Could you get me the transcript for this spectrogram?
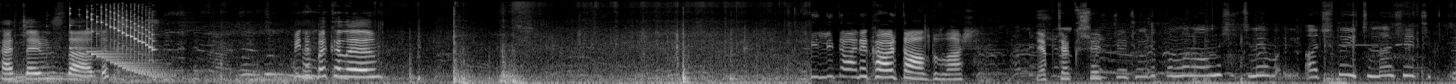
Kartlarımızı da aldık. Binin bakalım. 50 tane kart aldılar. Yapacak bir şey. Çocuk çocuk bunları almış içine açtı içinden şey çıktı.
